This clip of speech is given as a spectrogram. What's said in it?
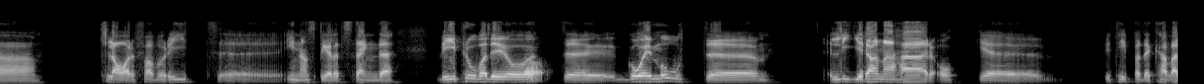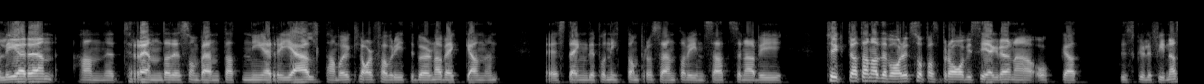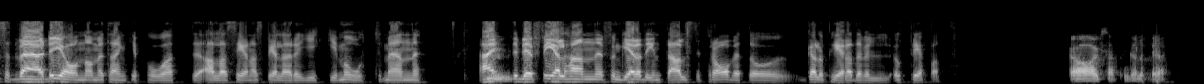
klar favorit eh, innan spelet stängde. Vi provade ju ja. att eh, gå emot eh, lirarna här och eh, vi tippade kavaleren. Han trendade som väntat ner rejält. Han var ju klar favorit i början av veckan men stängde på 19 procent av insatserna. Vi tyckte att han hade varit så pass bra vid segrarna och att det skulle finnas ett värde i honom med tanke på att alla sena spelare gick emot. Men nej, mm. det blev fel. Han fungerade inte alls i travet och galopperade väl upprepat. Ja, exakt. Han galopperade.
